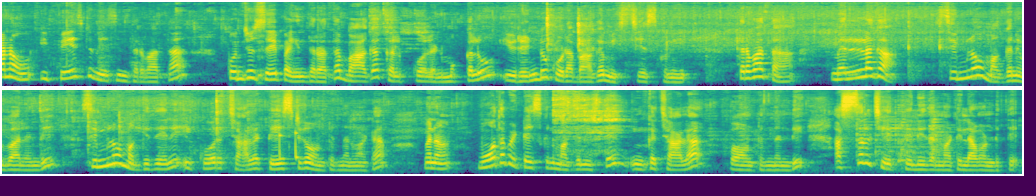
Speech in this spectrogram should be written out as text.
మనం ఈ పేస్ట్ వేసిన తర్వాత కొంచెం సేపు అయిన తర్వాత బాగా కలుపుకోవాలండి. ముక్కలు ఇవి రెండు కూడా బాగా మిక్స్ చేసుకుని. తర్వాత మెల్లగా సిమ్లో మగ్గనివ్వాలండి. సిమ్లో మగ్గితేనే ఈ కూర చాలా టేస్ట్గా ఉంటుందన్నమాట. మనం మూత పెట్టేసుకుని మగ్గనిస్తే ఇంకా చాలా బాగుంటుందండి. అస్సలు చేతి తెలియదు అనమాట ఇలా వండితే.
